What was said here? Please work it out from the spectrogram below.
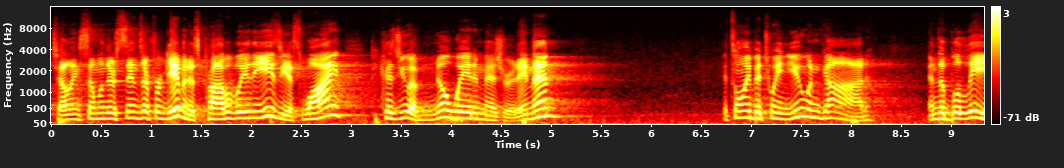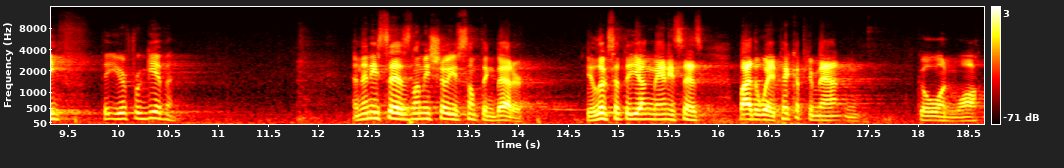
telling someone their sins are forgiven is probably the easiest. Why? Because you have no way to measure it. Amen? It's only between you and God and the belief that you're forgiven. And then he says, Let me show you something better. He looks at the young man, he says, By the way, pick up your mat and go and walk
